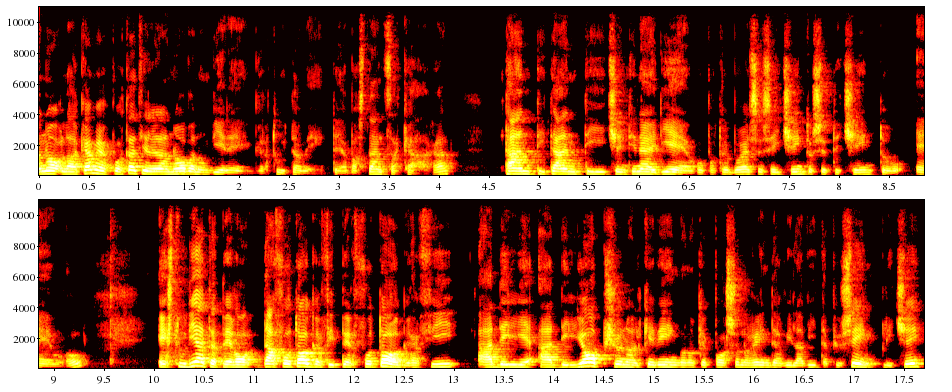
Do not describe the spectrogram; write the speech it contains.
no, la camera portatile della Nova non viene gratuitamente, è abbastanza cara, tanti tanti centinaia di euro, potrebbero essere 600-700 euro, è studiata però da fotografi per fotografi, ha degli, ha degli, optional che vengono che possono rendervi la vita più semplice.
